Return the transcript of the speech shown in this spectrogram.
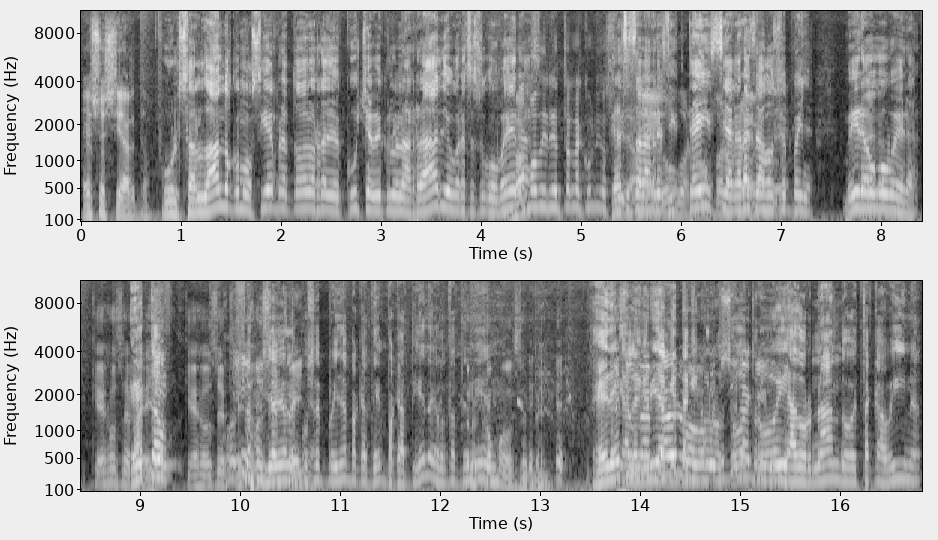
Eso es cierto. Full. Saludando como siempre a todos los radioescuchas, vehículos en la radio, gracias a Hugo Vera. Vamos directo a la curiosidad. Gracias a la Eh, Hugo, no, resistencia, gracias a. José Peña. Mira, Hugo Vera. ¿Qué es José Esta- Peña? ¿Qué es José Peña? ya yo le Peña. puse Peña para que, para que atienda, que no está teniendo. ¿Cómo José Peña? Erika Alegría que está aquí con nosotros aquí, hoy adornando esta cabina.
